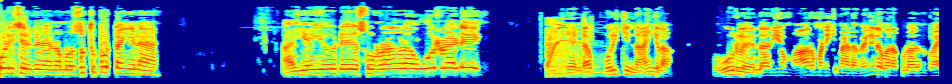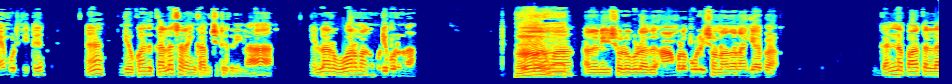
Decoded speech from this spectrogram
போலீஸ் இருக்குண்ணே நம்மளை சுத்து போட்டாங்கண்ணே. ஐயோ டே சொல்றாங்கடா ஊர்றா டே ஏன்டா பொறுக்கி நாய்ங்களா? ஊர்ல எல்லாரையும் ஆறு மணிக்கு மேல வெளியில வரக்கூடாதுன்னு பயன்படுத்திட்டு இங்க உட்காந்து கள்ளச்சாராயம் காமிச்சிட்டு இருக்கிறீங்களா? எல்லாரும் ஓரமாக முடி பாருமா அதை நீ சொல்லக்கூடாது. ஆம்பளை போலீஸ் சொன்னா தான் நான் கேட்பேன். கண்ணை பார்த்தல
